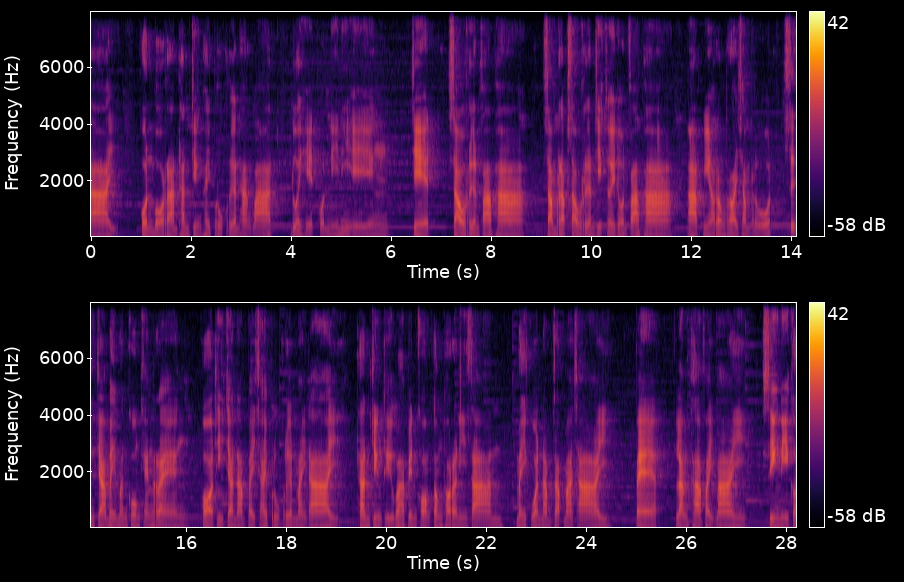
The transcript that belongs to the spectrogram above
ได้ คนโบราณท่านจึงให้ปลูกเรือนห่างวัดด้วยเหตุผลนี้นี่เอง 7. เสาเรือนฟ้าผ่าสำหรับเสาเรือนที่เคยโดนฟ้าผ่า อาจมีร่องรอยชำรุดซึ่งจะไม่มั่นคงแข็งแรง พอที่จะนำไปใช้ปลูกเรือนใหม่ได้ ท่านจึงถือว่าเป็นของต้องธรณีสาร ไม่ควรนำกลับมาใช้ 8. หลังคาไฟไหม้ สิ่งนี้ก็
